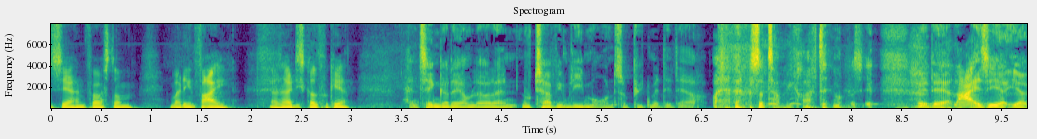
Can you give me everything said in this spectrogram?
ser han først om, var det en fejl? Altså har de skrevet forkert? Han tænker der om lørdagen, nu tager vi dem lige i morgen, så pyt med det der, og så tager vi kraften også. Der. Nej, altså, jeg, jeg,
